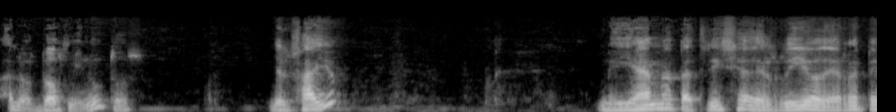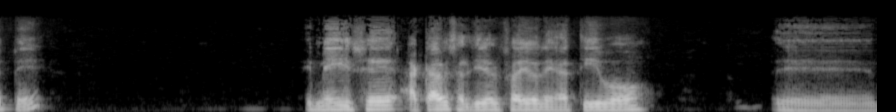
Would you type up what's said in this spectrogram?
a los dos minutos del fallo. Me llama Patricia del Río de RPP Y me dice, acaba de salir el fallo negativo, eh,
